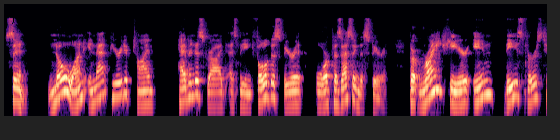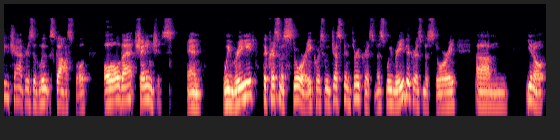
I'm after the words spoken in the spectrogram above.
sin. No one in that period of time had been described as being full of the Spirit or possessing the Spirit. But right here in these first two chapters of Luke's Gospel, all that changes. And we read the Christmas story. Of course, we've just been through Christmas. We read the Christmas story. Um, you know,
